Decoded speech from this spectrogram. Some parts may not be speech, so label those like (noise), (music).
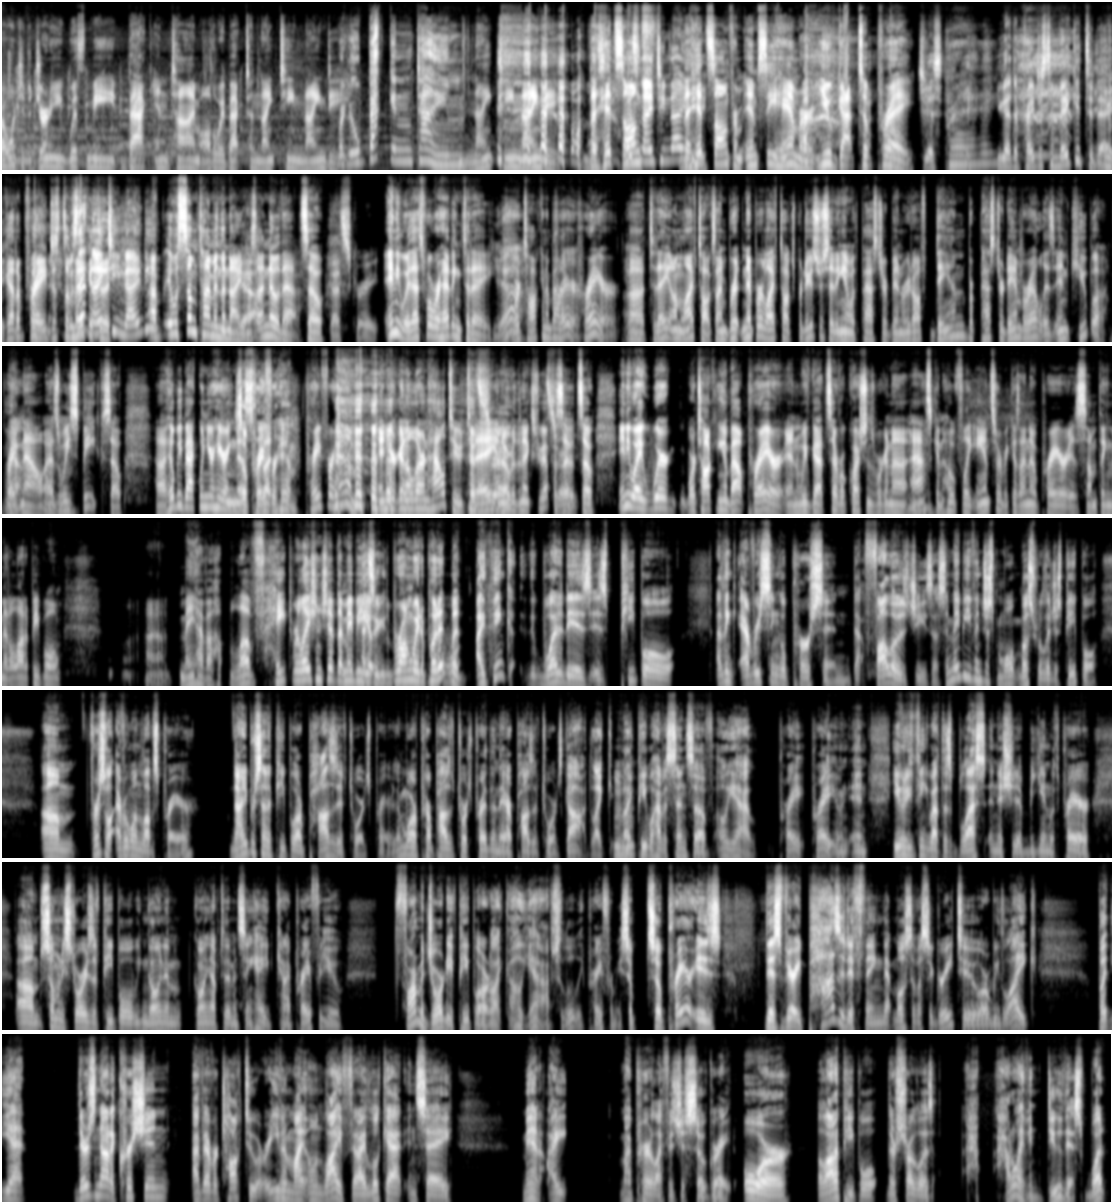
So I want you to journey with me back in time, all the way back to 1990. We're go back in time. 1990. (laughs) the What's- hit what's song. 1990? The hit song from MC Hammer. You got to (laughs) pray. Just Pray. You got to pray just to make it today. You got to pray just to Was make that it. to- 1990? Uh, it was sometime in the 90s. Yeah, I know that. yeah. So That's great. Anyway, that's where we're heading today. Yeah, We're talking about prayer. prayer. Yeah. Uh, today on Life Talks. I'm Britt Nipper, Life Talks producer, sitting in with Pastor Ben Rudolph. Dan, Pastor Dan Burrell is in Cuba right now as we Mhm. speak. So uh, he'll be back when you're hearing this. So pray for him. Pray for him, and you're going to learn how to (laughs) today and over the next few That's episodes. So anyway, we're we're talking about prayer, and we've got several questions we're going to Mm-hmm. ask and hopefully answer because I know prayer is something that a lot of people. Uh, may have a love hate relationship. That may be a, a- the wrong way to put it, Well, but I think what it is is people. I think every single person that follows Jesus, and maybe even just more, most religious people, um, first of all, everyone loves prayer. Ninety percent of people are positive towards prayer. They're more positive towards prayer than they are positive towards God. Like, Mhm. like people have a sense of, oh yeah, pray, pray, and, and even if you think about this bless initiative, begin with prayer. Um, so many stories of people we can go in them, going up to them and saying, "Hey, can I pray for you?" Far majority of people are like, "Oh yeah, absolutely, pray for me." So, so prayer is this very positive thing that most of us agree to or we like, but yet there's not a Christian I've ever talked to or even my own life that I look at and say, "Man, I my prayer life is just so great." Or a lot of people their struggle is how do I even do this? What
